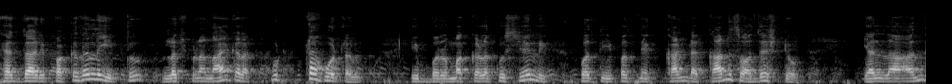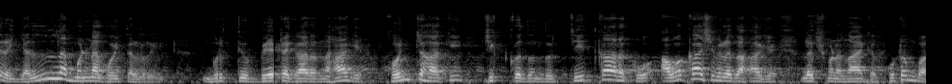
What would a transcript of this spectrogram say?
ಹೆದ್ದಾರಿ ಪಕ್ಕದಲ್ಲೇ ಇತ್ತು. ಲಕ್ಷ್ಮಣ ನಾಯಕರ ಪುಟ್ಟ ಹೋಟೆಲ್. ಇಬ್ಬರು ಮಕ್ಕಳ ಖುಷಿಯಲ್ಲಿ ಪತಿ ಪತ್ನಿ ಕಂಡ ಕನಸು ಅದೆಷ್ಟು? ಎಲ್ಲ ಅಂದರೆ ಎಲ್ಲ ಮಣ್ಣಾಗಿ ಹೋಯ್ತಲ್ರಿ. ಮೃತ್ಯು ಬೇಟೆಗಾರನ ಹಾಗೆ ಹೊಂಚು ಹಾಕಿ ಚಿಕ್ಕದೊಂದು ಚೀತ್ಕಾರಕ್ಕೂ ಅವಕಾಶವಿಲ್ಲದ ಹಾಗೆ ಲಕ್ಷ್ಮಣ ನಾಯಕ ಕುಟುಂಬ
